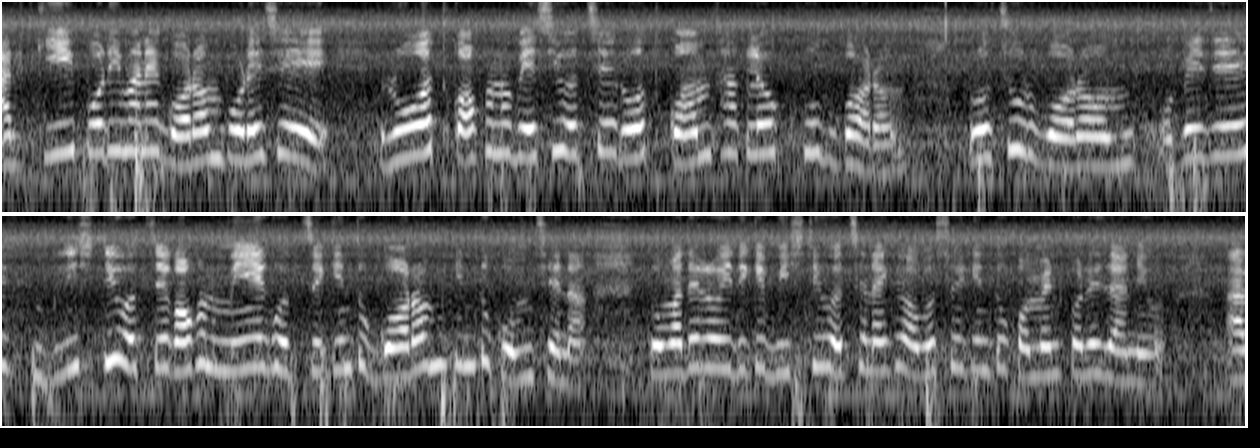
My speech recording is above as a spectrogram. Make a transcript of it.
আর কি পরিমাণে গরম পড়েছে। রোদ কখনো বেশি হচ্ছে, রোদ কম থাকলেও খুব গরম। প্রচুর গরম। কবে যে বৃষ্টি হচ্ছে, কখন মেঘ হচ্ছে, কিন্তু গরম কিন্তু কমছে না। তোমাদের ওইদিকে বৃষ্টি হচ্ছে নাকি অবশ্যই কিন্তু কমেন্ট করে জানিও। আর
